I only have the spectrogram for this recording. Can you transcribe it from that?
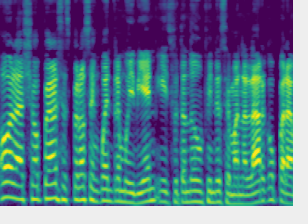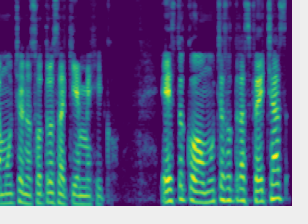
Hola shoppers, espero se encuentren muy bien y disfrutando de un fin de semana largo para muchos de nosotros aquí en México. Esto, como muchas otras fechas,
